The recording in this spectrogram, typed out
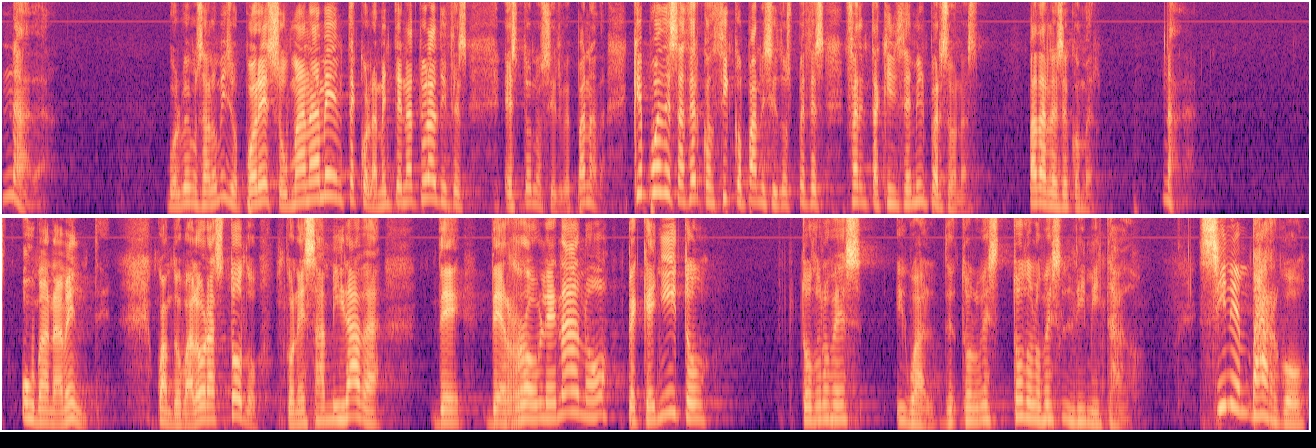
nada. Volvemos a lo mismo. Por eso, humanamente, con la mente natural, dices, esto no sirve para nada. ¿Qué puedes hacer con cinco panes y dos peces frente a 15.000 personas para darles de comer? Nada. Humanamente. Cuando valoras todo con esa mirada de, de roble enano, pequeñito, todo lo ves igual, todo lo ves, todo lo ves limitado. Sin embargo,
